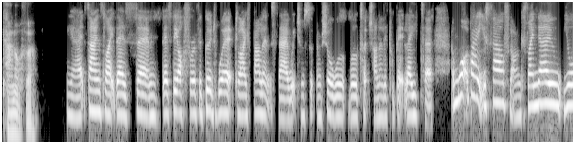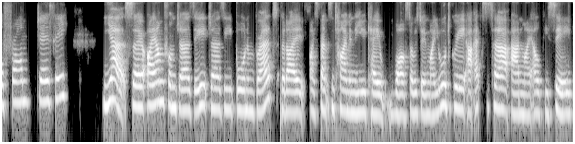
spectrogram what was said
can offer. Yeah, it sounds like there's um, there's the offer of a good work-life balance there, which I'm, I'm sure we'll we'll touch on a little bit later. And what about yourself, Lauren? Because I know you're from Jersey. Yeah, so I am from Jersey, Jersey born and bred, but I, I spent some time in the UK whilst I was doing my law degree at Exeter and my LPC.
